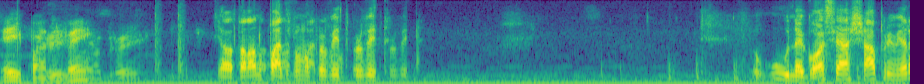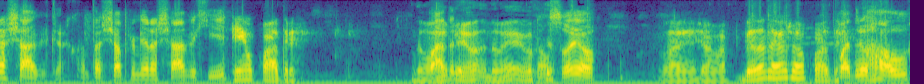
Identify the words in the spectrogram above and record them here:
Ei, padre, vem. Ela tá lá no padre. Vamos, aproveita, aproveita. aproveita. O o negócio é achar a primeira chave, cara. Quando tu achar a primeira chave aqui, Quem é o padre? Não Padre? é meu, não é eu. não sou eu. Vai, já vai pro Beleléu já, o O padre. padre é o Raul.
